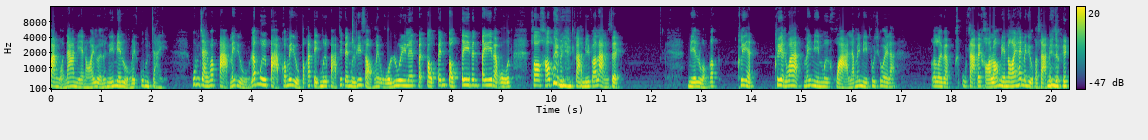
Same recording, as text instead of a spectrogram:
ฟังหัวหน้าเมียน้อยเลยแล้วนี้เมียหลวงเลยกุ้มใจ กุ้มใจว่าปราบไม่อยู่ แล้วมือปราบก็ไม่อยู่ปกติมือปราบที่เป็นมือที่สองเนี่ยโอ้โหลุยเลยตบเป็นตบตีเป็นตีแบบโอ้พอเขาเป็นเมีสามีฝรั่งเสร็จ เมียหลวงก็เครียดเครียดว่าไม่มีมือขวาแล้วไม่มีผู้ช่วยละก็เลยแบบอุตส่าห์ไปขอร้องเมียน้อยให้มาอยู่กับสามีตัวเอง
